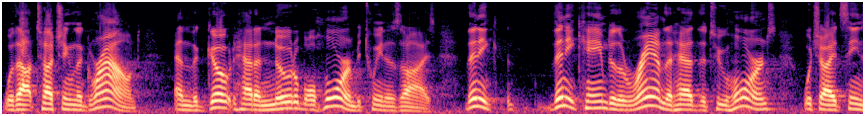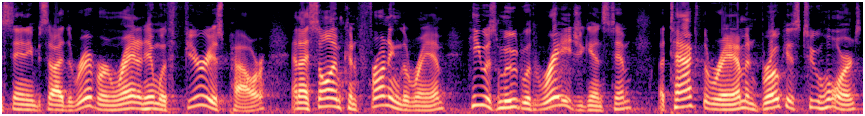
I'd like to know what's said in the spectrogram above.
without touching the ground. And the goat had a notable horn between his eyes. Then he, then he came to the ram that had the two horns, which I had seen standing beside the river, and ran at him with furious power. And I saw him confronting the ram. He was moved with rage against him, attacked the ram, and broke his two horns.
